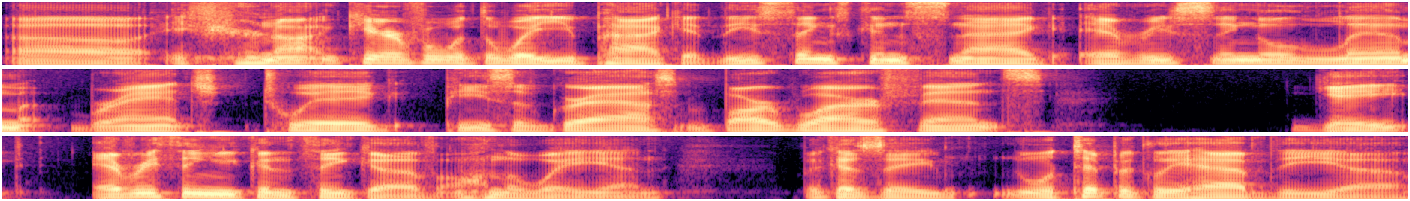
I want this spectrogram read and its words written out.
uh, if you're not careful with the way you pack it, these things can snag every single limb, branch, twig, piece of grass, barbed wire fence, gate, everything you can think of on the way in, because they will typically have the uh,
